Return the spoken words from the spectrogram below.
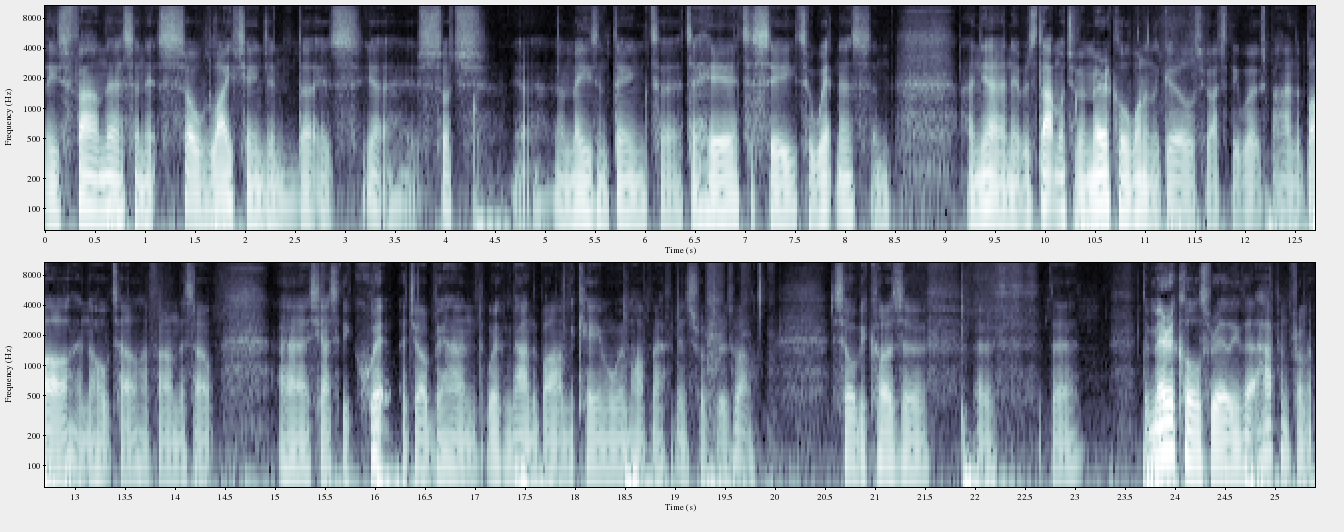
he's found this and it's so life changing that it's yeah it's such yeah an amazing thing to to hear to see to witness and and yeah and it was that much of a miracle. One of the girls who actually works behind the bar in the hotel I found this out uh, she actually quit a job behind working behind the bar and became a Wim Hof method instructor as well. So because of of the the miracles really that happened from it.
